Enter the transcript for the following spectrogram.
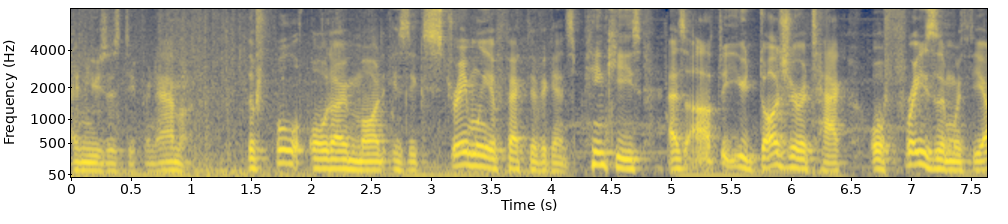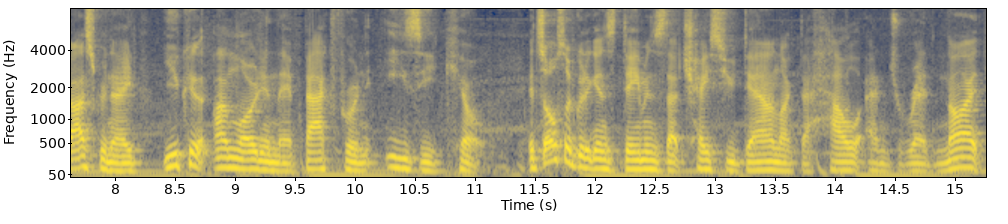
and uses different ammo. The full auto mod is extremely effective against pinkies as after you dodge your attack or freeze them with the ice grenade, you can unload in their back for an easy kill. It's also good against demons that chase you down like the Howl and Dread Knight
